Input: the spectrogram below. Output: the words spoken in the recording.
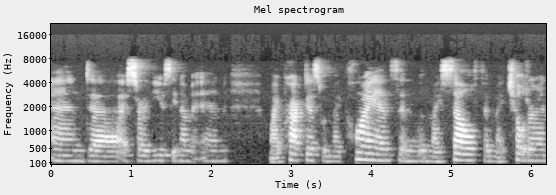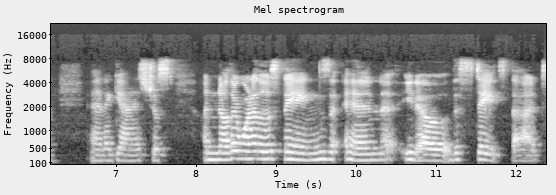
and uh, I started using them in my practice with my clients and with myself and my children. And again, it's just another one of those things in you know the states that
